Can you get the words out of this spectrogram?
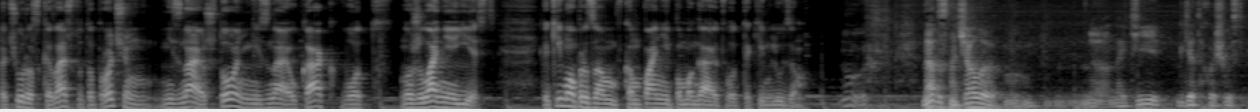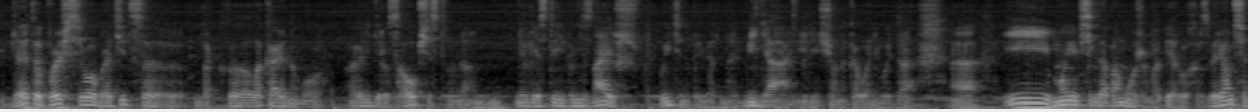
хочу рассказать что-то прочим, не знаю что, не знаю как, вот, но желание есть. Каким образом в компании помогают вот таким людям? Ну, надо сначала найти, где ты хочешь выступить. Для этого проще всего обратиться так, к локальному лидеру сообщества. Да. Ну, или если ты его не знаешь, выйти, например, на меня или еще на кого-нибудь. Да. А, и мы всегда поможем. Во-первых, разберемся,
